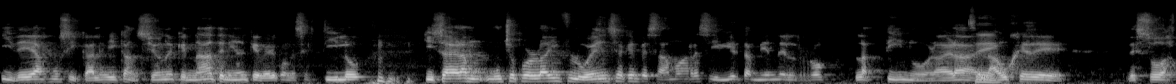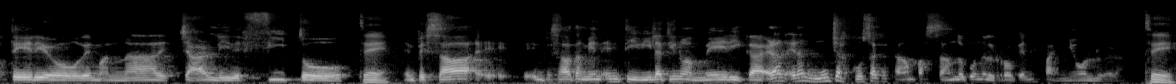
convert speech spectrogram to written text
ideas musicales y canciones que nada tenían que ver con ese estilo. Quizá era mucho por la influencia que empezamos a recibir también del rock latino, Era el auge de, de Soda Stereo, de Maná, de Charlie, de Fito. Empezaba, eh, empezaba también en TV Latinoamérica. Eran, eran muchas cosas que estaban pasando con el rock en español, ¿verdad? Sí.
